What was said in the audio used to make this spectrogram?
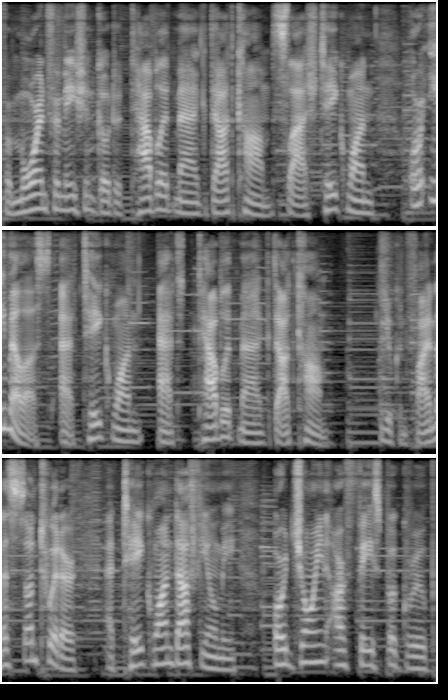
For more information, go to tabletmag.com slash take one or email us at takeone at tabletmag.com. You can find us on Twitter at Take One or join our Facebook group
